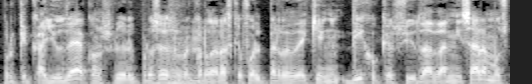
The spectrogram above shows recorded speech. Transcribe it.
porque ayudé a construir el proceso. Recordarás que fue el PRD quien dijo que ciudadanizáramos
